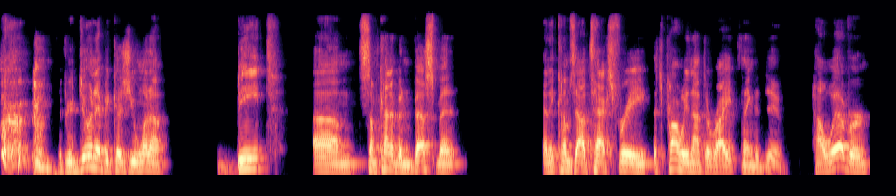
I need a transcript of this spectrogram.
if you're doing it because you want to beat um, some kind of investment and it comes out tax free, it's probably not the right thing to do. However,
